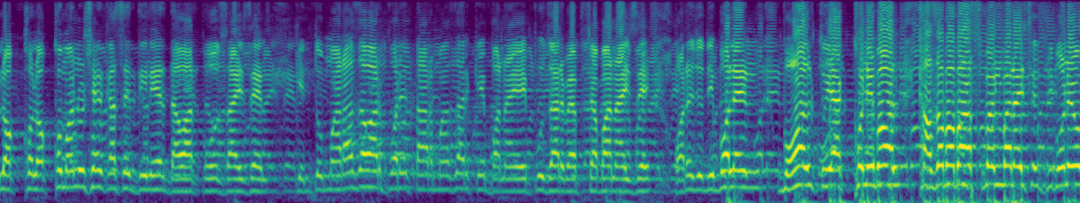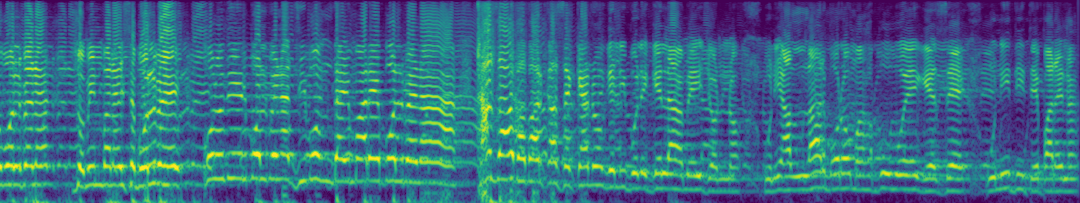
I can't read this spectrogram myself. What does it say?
লক্ষ লক্ষ মানুষের কাছে দিনের দাওয়াত পৌঁছাইছেন। কিন্তু মারা যাওয়ার পরে তার মাজারকে বানায় পূজার ব্যবসা বানাইছে। পরে যদি বলেন, বল, তুই এক্ষুনি বল, খাজা বাবা আসমান বানাইছে, জীবনেও বলবে না, জমিন বানাইছে, বলবে, কোনোদিন বলবে না, জীবন দেয়, মারে, বলবে না। খাজা বাবার কাছে কেন গেলি বলে গেলাম এই জন্য? উনি আল্লাহর বড় মাহবুব হয়ে গেছে, উনি দিতে পারে না।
